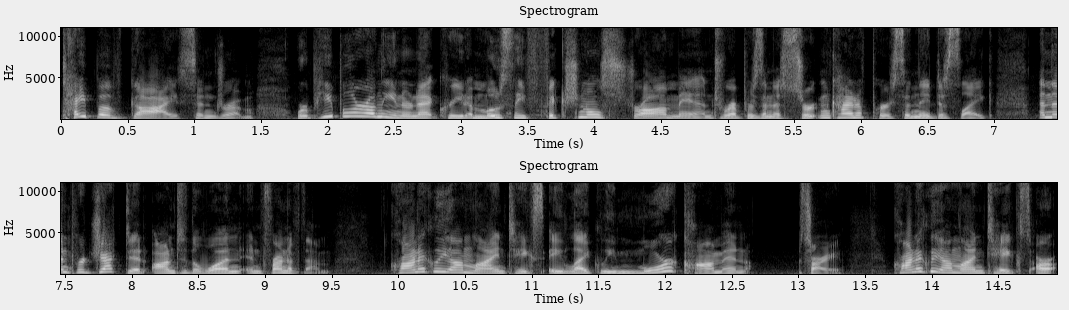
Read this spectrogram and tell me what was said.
type of guy syndrome, where people are on the internet create a mostly fictional straw man to represent a certain kind of person they dislike and then project it onto the one in front of them. Chronically Online takes a likely more common, sorry, Chronically Online takes are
